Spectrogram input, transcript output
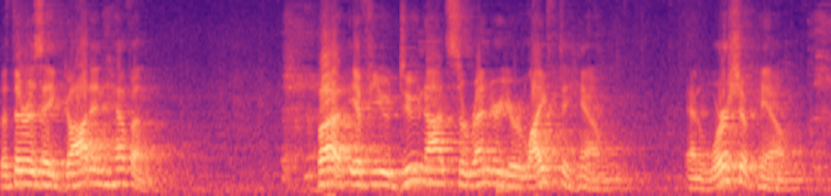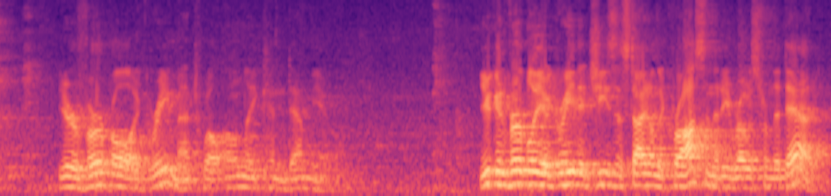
that there is a God in heaven. But if you do not surrender your life to him and worship him, your verbal agreement will only condemn you. You can verbally agree that Jesus died on the cross and that he rose from the dead.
